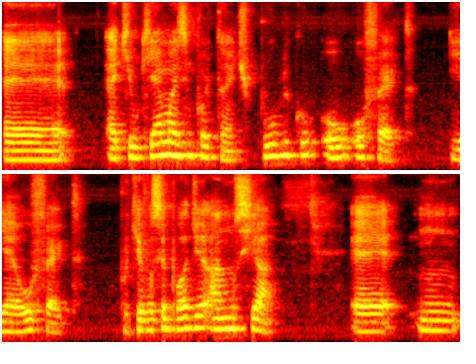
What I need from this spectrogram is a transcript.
é, é que o que é mais importante, público ou oferta? E é oferta. Porque você pode anunciar é, um,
